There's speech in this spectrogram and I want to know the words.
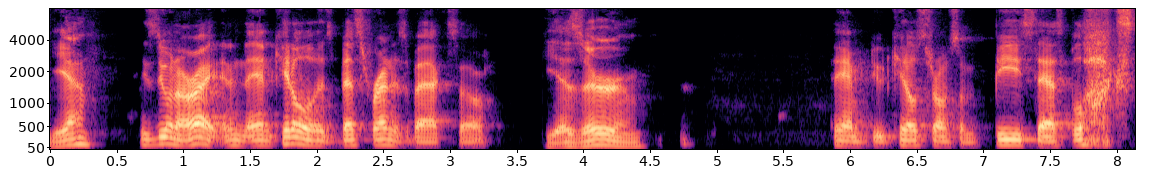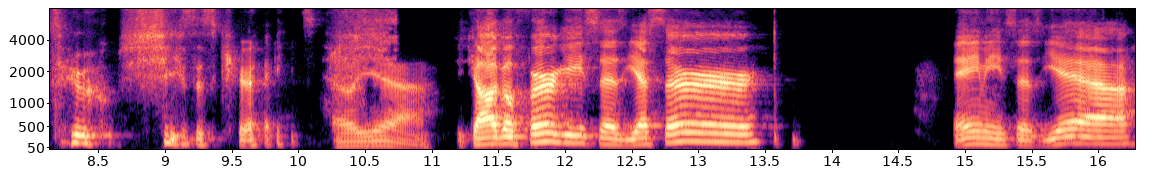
Yeah. He's doing all right. And and Kittle, his best friend, is back. So Yes, sir. damn, dude, Kittle's throwing some beast ass blocks too. Jesus Christ. Oh, yeah. Chicago Fergie says yes, sir. Amy says yeah.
